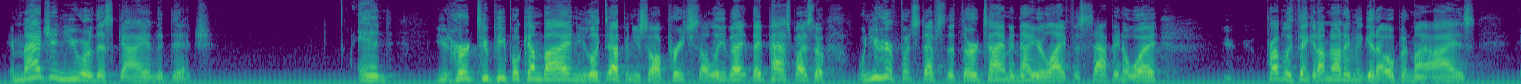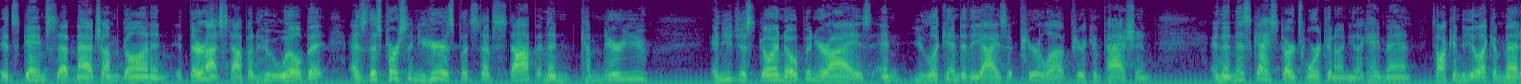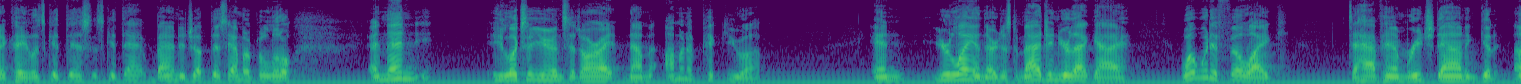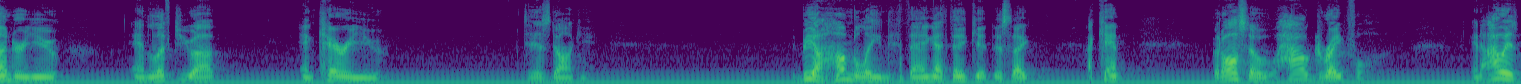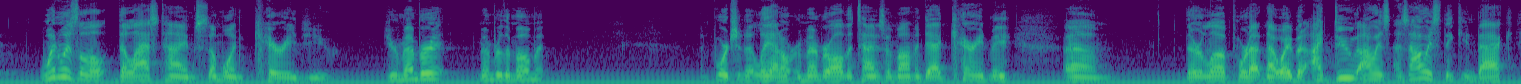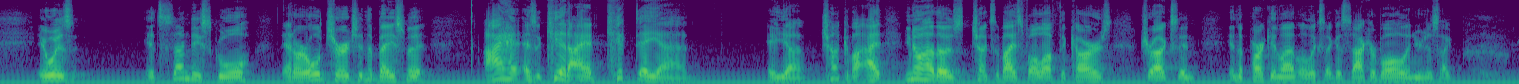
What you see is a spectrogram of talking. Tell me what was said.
imagine you are this guy in the ditch, and you'd heard two people come by, and you looked up and you saw a priest Levi, they passed by. So when you hear footsteps the third time, and now your life is sapping away, you're probably thinking, I'm not even going to open my eyes it's game, set, match. I'm gone. And if they're not stopping, who will? But as this person, you hear his footsteps stop and then come near you, and you just go ahead and open your eyes and you look into the eyes of pure love, pure compassion. And then this guy starts working on you, like, hey, man, talking to you like a medic. Hey, let's get this, let's get that, bandage up this. Hey, I'm going to put a little. And then he looks at you and says, all right, now I'm going to pick you up. And you're laying there. Just imagine you're that guy. What would it feel like to have him reach down and get under you and lift you up and carry you to his donkey. It'd be a humbling thing. I think it is like, I can't, but also how grateful. And I was, when was the, the last time someone carried you? Do you remember it? Remember the moment? Unfortunately, I don't remember all the times my mom and dad carried me. Um, their love poured out in that way. But I do, I was, as I was thinking back, it was at Sunday school at our old church in the basement. I had, as a kid, I had kicked a, uh, a uh, chunk of ice. You know how those chunks of ice fall off the cars, trucks, and in the parking lot, it looks like a soccer ball, and you're just like,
